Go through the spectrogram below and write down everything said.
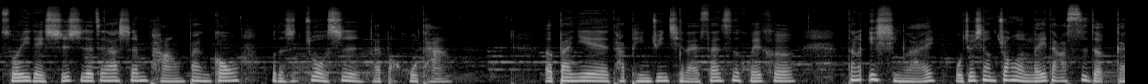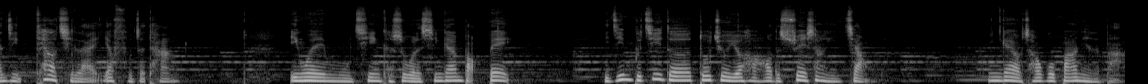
所以得时时的在她身旁办公或者是做事来保护她。而半夜，他平均起来三四回合。当一醒来，我就像装了雷达似的，赶紧跳起来要扶着他，因为母亲可是我的心肝宝贝。已经不记得多久有好好的睡上一觉，应该有超过八年了吧。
